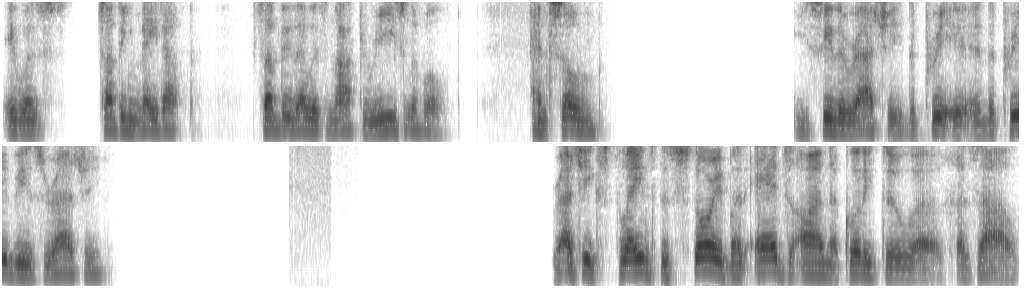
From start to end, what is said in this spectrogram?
It was something made up, something that was not reasonable. And so you see the Rashi, the pre the previous Rashi. Rashi explains the story but adds on, according to uh, Chazal,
